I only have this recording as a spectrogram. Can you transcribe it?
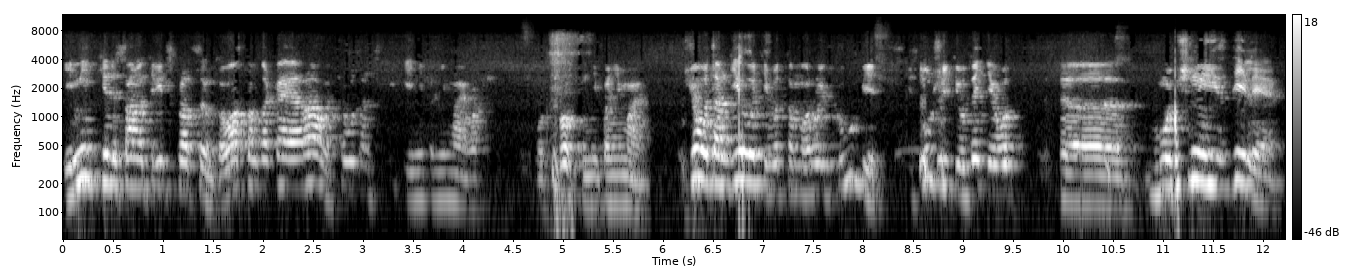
иметь те же самые 30%. У вас там такая арава, что вы там сидите, я не понимаю вообще. Вот просто не понимаю. Что вы там делаете в этом Рой-клубе и слушаете вот эти вот э, мучные изделия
